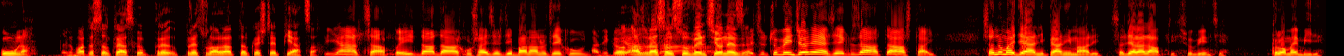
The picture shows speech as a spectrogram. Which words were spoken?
Una. Păi nu poate să-l crească, Cre- prețul la lapte îl crește piața. Piața, păi da, da, cu 60 de bani anul trecut. Adică ați vrea să-l subvenționeze. Păi să subvenționeze, exact, asta e. Să nu mai dea pe animale, să dea la lapte subvenție. Că luăm mai bine.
